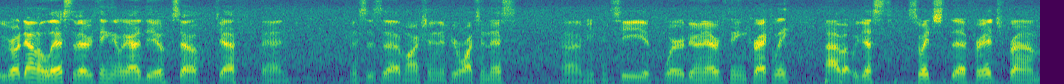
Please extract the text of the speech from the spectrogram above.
We wrote down a list of everything that we gotta do. So Jeff and Mrs. Uh, Martian, if you're watching this, um, you can see if we're doing everything correctly. Uh, but we just switched the fridge from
